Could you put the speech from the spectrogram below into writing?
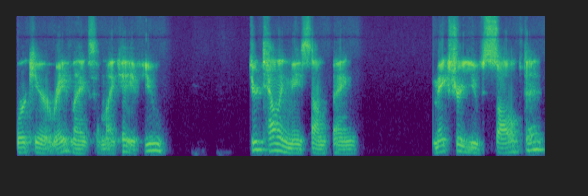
work here at RateLinx, I'm like, hey, if you if you're telling me something, make sure you've solved it,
